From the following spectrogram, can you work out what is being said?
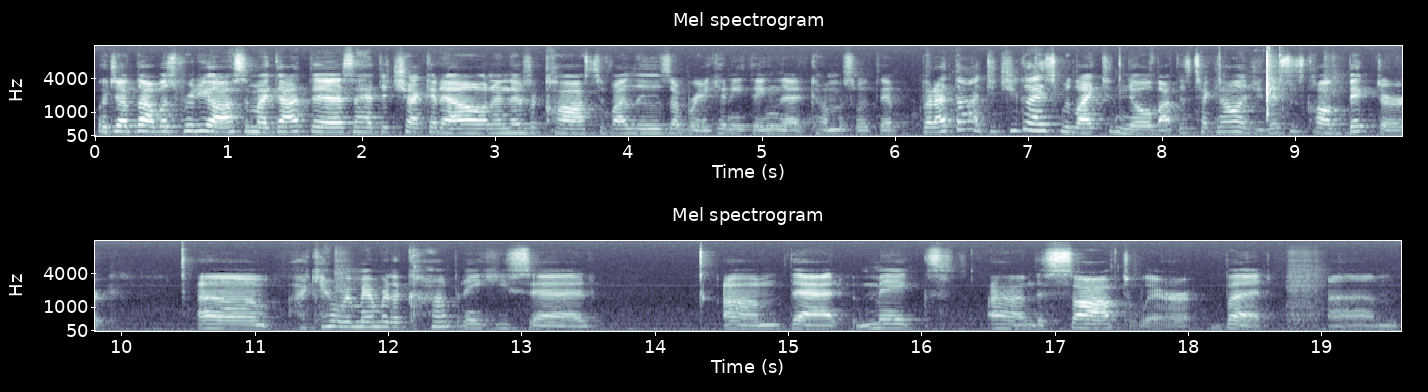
which I thought was pretty awesome. I got this. I had to check it out, and there's a cost if I lose or break anything that comes with it. But I thought that you guys would like to know about this technology. This is called Victor. Um, I can't remember the company he said um, that makes um, the software, but um,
